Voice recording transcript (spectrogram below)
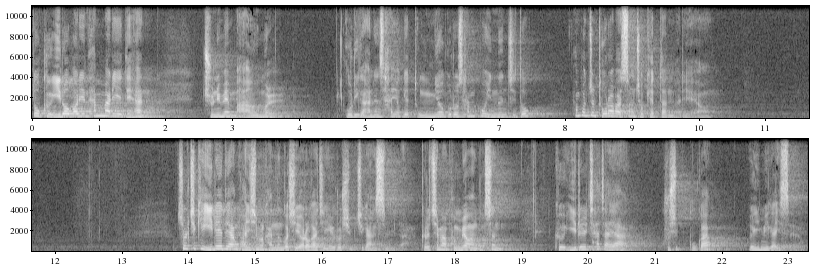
또 그 잃어버린 한 마리에 대한 주님의 마음을 우리가 하는 사역의 동력으로 삼고 있는지도 한번 좀 돌아봤으면 좋겠단 말이에요. 솔직히 일에 대한 관심을 갖는 것이 여러 가지 이유로 쉽지가 않습니다. 그렇지만 분명한 것은 그 일을 찾아야 99가 의미가 있어요.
